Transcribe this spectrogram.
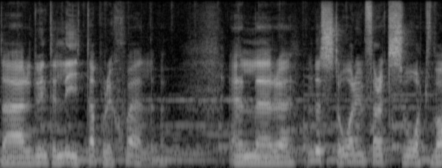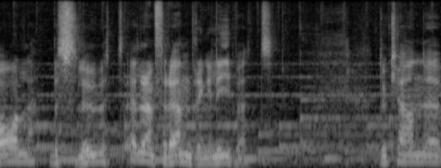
där du inte litar på dig själv eller om du står inför ett svårt val, beslut eller en förändring i livet. Du kan eh,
